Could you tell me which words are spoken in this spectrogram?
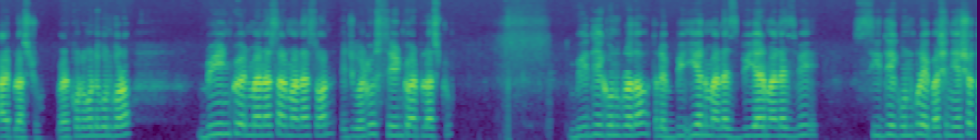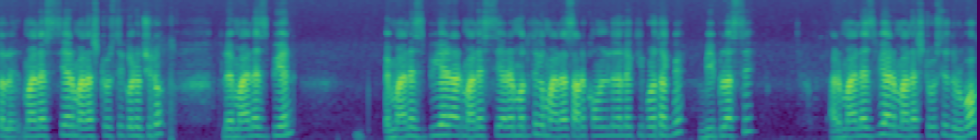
R plus two এবার কোনো কোনো গুণ করো? B into N minus R minus one is equal to C into R plus two B দিয়ে গুণ করে দাও, তাহলে B N minus B R minus B C দিয়ে গুণ করে এই পাশে নিয়ে এসো, তাহলে minus C R minus two C equal ছিল তাহলে minus B N minus B R minus C R এর মধ্যে থেকে মাইনাস আর কমন নিলে তাহলে কী পড়ে থাকবে? B plus C R minus B R minus two C ধ্রুবক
